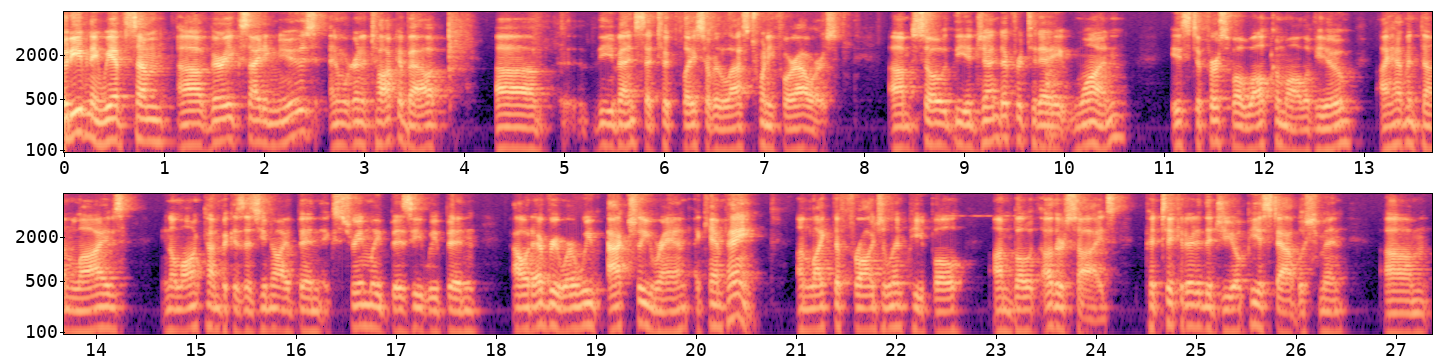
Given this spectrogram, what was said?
Good evening. We have some uh, very exciting news, and we're going to talk about uh, the events that took place over the last 24 hours. Um, so, the agenda for today one is to first of all welcome all of you. I haven't done lives in a long time because, as you know, I've been extremely busy. We've been out everywhere. We've actually ran a campaign, unlike the fraudulent people on both other sides, particularly the GOP establishment, um,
